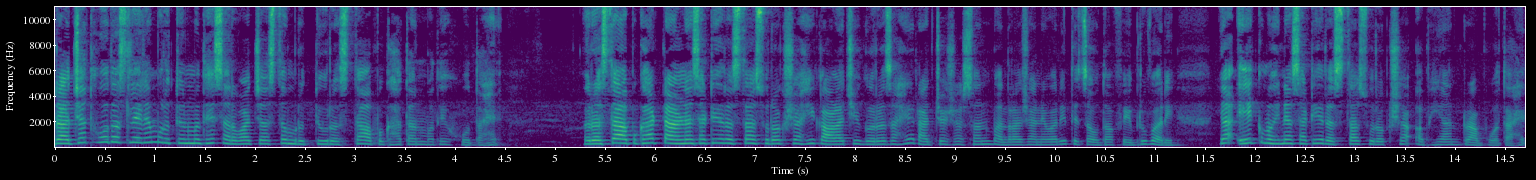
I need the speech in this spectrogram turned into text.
राज्यात होत असलेल्या मृत्यूंमध्ये सर्वात जास्त मृत्यू रस्ता अपघातांमध्ये होत आहे. रस्ता अपघात टाळण्यासाठी रस्ता सुरक्षा ही काळाची गरज आहे. राज्य शासन पंधरा जानेवारी ते चौदा फेब्रुवारी या एक महिन्यासाठी रस्ता सुरक्षा अभियान राबवत आहे.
